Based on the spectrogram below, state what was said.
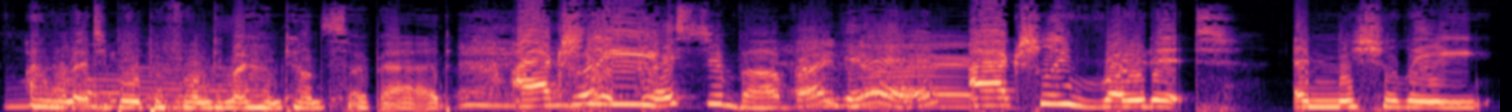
Mm. I want it to be performed in my hometown so bad. I actually, Great question, Barbara. yeah. I actually wrote it initially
